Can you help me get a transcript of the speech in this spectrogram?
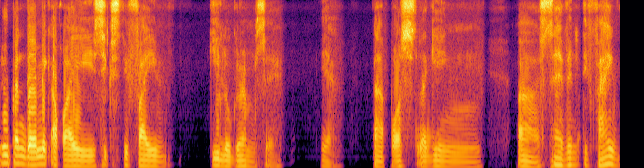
yung pandemic, ako ay 65 kilograms eh. Yeah. Tapos, naging uh, 75.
